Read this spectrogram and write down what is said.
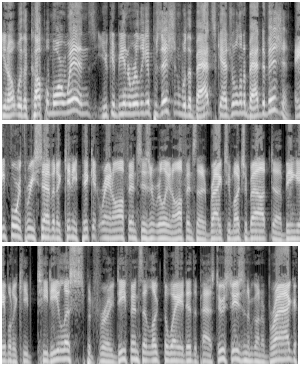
you know, with a couple more wins, you could be in a really good position with a bad schedule and a bad division. Eight four three seven. A Kenny Pickett ran offense isn't really an offense that I brag too much about. Uh, being able to keep TD lists, but for a defense that looked the way it did the past two seasons, I'm going to brag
